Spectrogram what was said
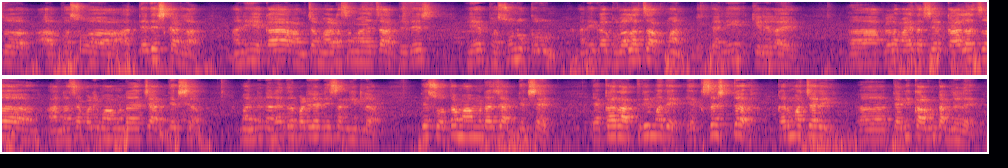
फसू फसव अध्यादेश काढला. आणि एका आमच्या मराठा समाजाचा अध्यादेश हे फसवणूक करून आणि एका गुलालाचा अपमान त्यांनी केलेला आहे. आपल्याला माहीत असेल कालच अण्णासाहेब पाटील महामंडळाचे अध्यक्ष मान्य नरेंद्र पाटील यांनी सांगितलं. ते स्वतः महामंडळाचे अध्यक्ष आहेत. एका रात्रीमध्ये एकसष्ट कर्मचारी त्यांनी काढून टाकलेले आहे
